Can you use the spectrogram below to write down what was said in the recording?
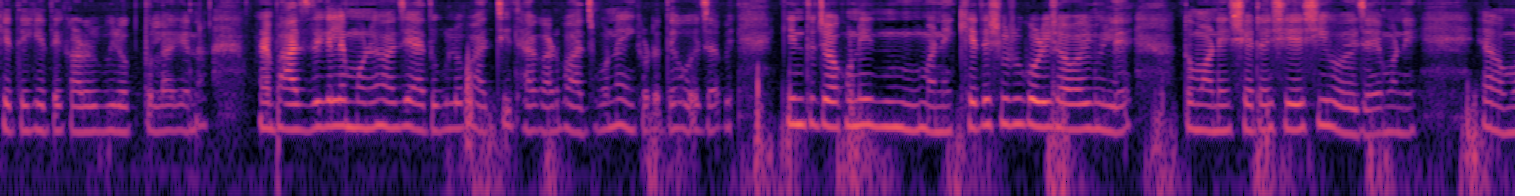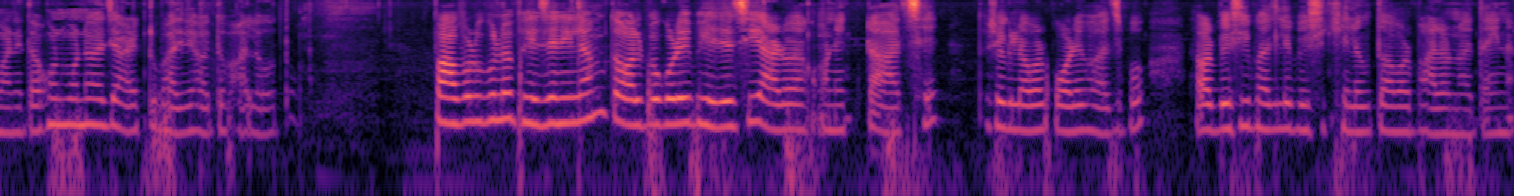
খেতে খেতে কারোর বিরক্ত লাগে না। মানে ভাজতে গেলে মনে হয় যে এতগুলো ভাজছি, থাক আর ভাজবো না এই কটাতে হয়ে যাবে। কিন্তু যখনই মানে খেতে শুরু করি সবাই মিলে, তো মানে সেটা শেষই হয়ে যায়। মানে মানে তখন মনে হয় যে আরেকটু ভাজলে হয়তো ভালো হতো। পাঁপড়গুলো ভেজে নিলাম, তো অল্প করেই ভেজেছি আরও অনেকটা আছে। তো সেগুলো আবার পরে ভাজবো। আবার বেশি ভাজলে বেশি খেলেও তো আবার ভালো নয়, তাই না?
